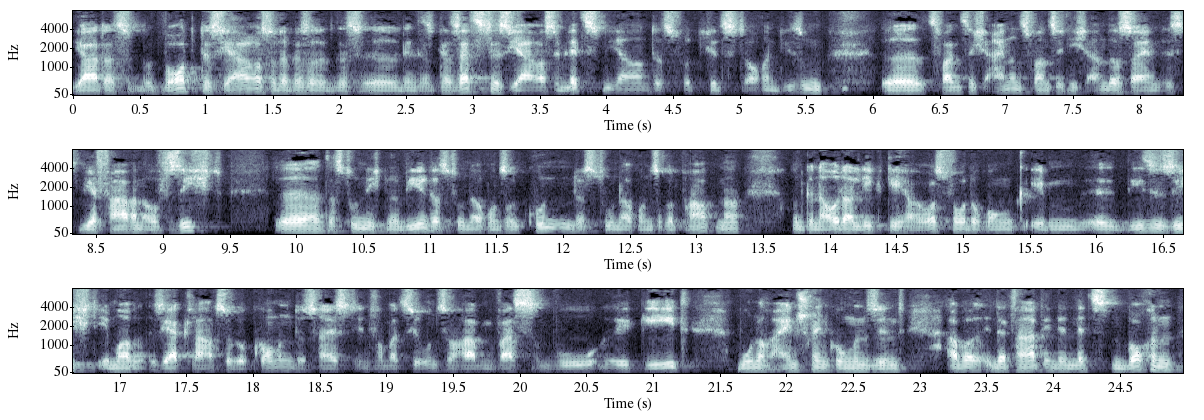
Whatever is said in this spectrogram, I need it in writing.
Ja, das Wort des Jahres oder besser das, äh, der Satz des Jahres im letzten Jahr, und das wird jetzt auch in diesem äh, 2021 nicht anders sein, ist, wir fahren auf Sicht. Äh, das tun nicht nur wir, das tun auch unsere Kunden, das tun auch unsere Partner. Und genau da liegt die Herausforderung, eben äh, diese Sicht immer sehr klar zu bekommen. Das heißt, Informationen zu haben, was wo äh, geht, wo noch Einschränkungen sind. Aber in der Tat in den letzten Wochen,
